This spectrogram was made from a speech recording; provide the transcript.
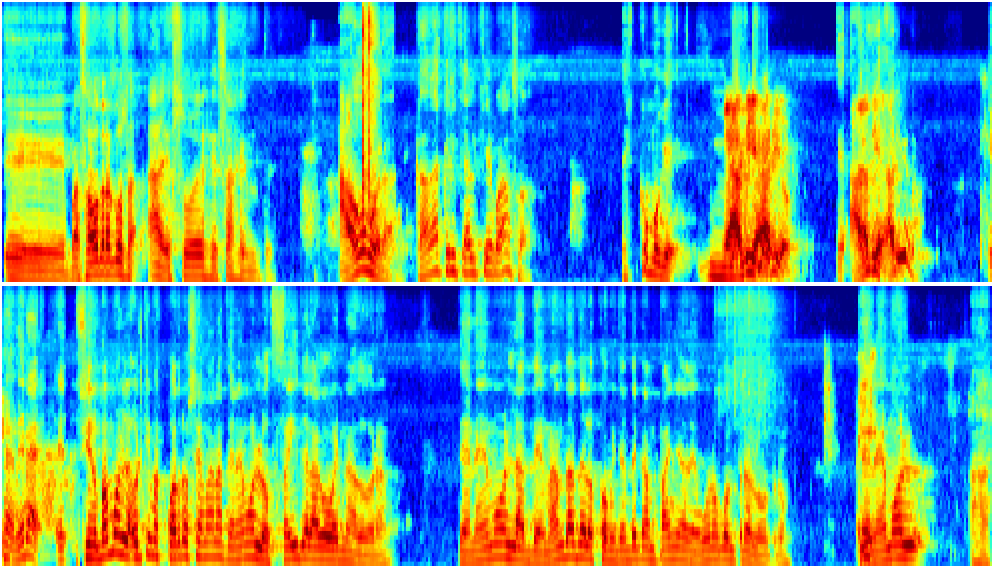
Eh, pasaba otra cosa, ah, eso es esa gente. ahora, cada crical que pasa, es como que... Es a diario. Es a, A diario. diario. O sea, mira, eh, si nos vamos las últimas cuatro semanas, tenemos los fakes de la gobernadora, tenemos las demandas de los comités de campaña de uno contra el otro. Tenemos... Ajá.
